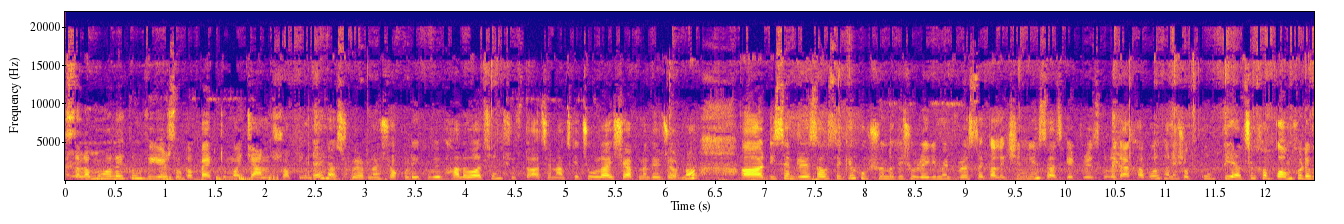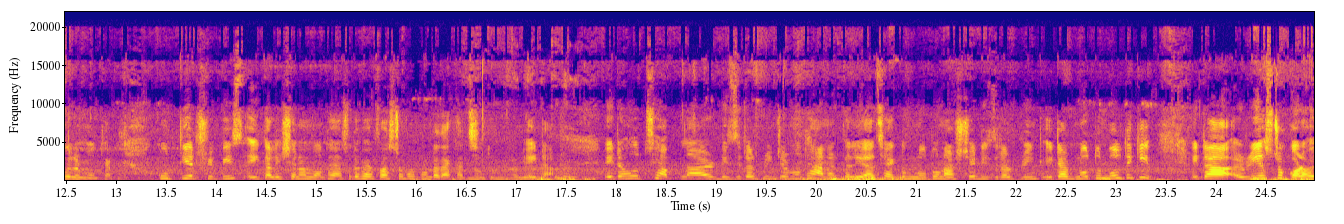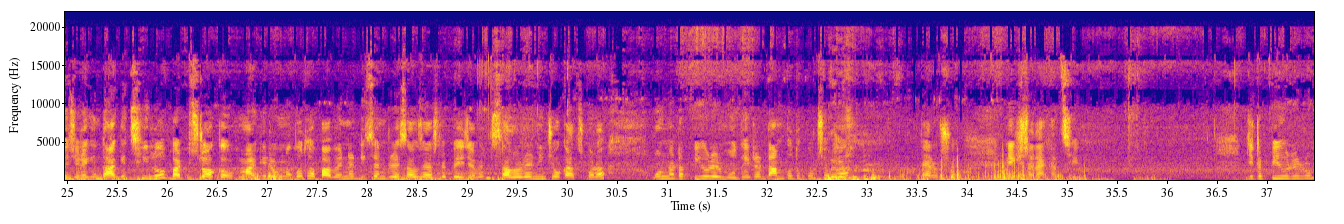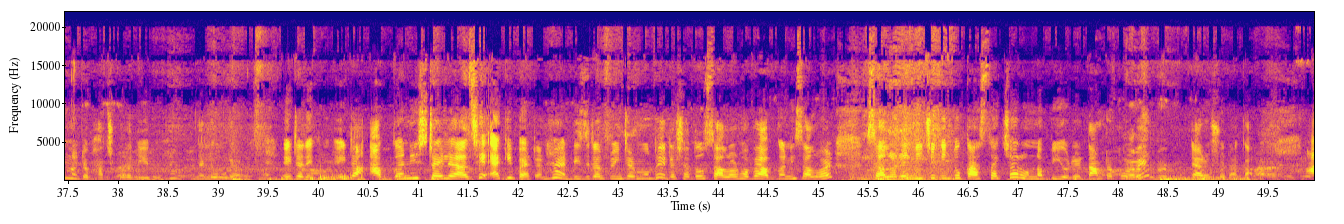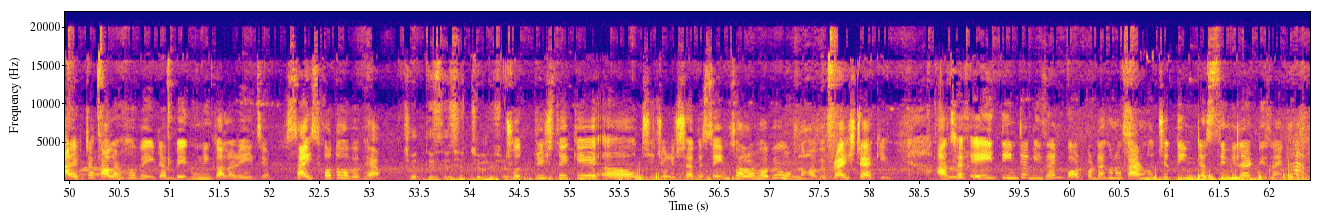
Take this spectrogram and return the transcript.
আসসালামু আলাইকুম viewers welcome back to my channel shopping ডাইন আজকে আপনারা সকলেই খুবই ভালো আছেন সুস্থ আছেন। আজকে চলে আসি আপনাদের জন্য ডিসেন্ট ড্রেস হাউস থেকে খুব সুন্দর কিছু রেডিমেড ড্রেসের কালেকশন নিয়ে। আজকে ড্রেসগুলো দেখাবো। এখানে সব কুর্তি আছে সব কমফোর্টেবলের মধ্যে। কুর্তি আর থ্রি পিস এই কালেকশনের মধ্যে আছে। তো ভাই ফার্স্ট অফ অল কোনটা দেখাচ্ছি? এইটা। এটা হচ্ছে আপনার ডিজিটাল প্রিন্টের মধ্যে আনারকালি আছে, একদম নতুন আসছে ডিজিটাল প্রিন্ট এটা নতুন বলতে কি? এটা রিস্টক করা হয়েছে। এটা কিন্তু আগে ছিল বাট স্টক আউট মার্কেটে অন্য কোথাও পাবেন না ডিসেন্ট ড্রেস হাউসে আসলে পেয়ে যাবেন। সালোয়ারের নিচেও কাজ করা, অন্যটা পিওরের মধ্যে। এটার দাম কত পড়ছে তেরোশো। নেক্সটটা দেখাচ্ছি। যেটা পিওরের অন্য এটা ভাঁজ করে দিয়ে দেবো হ্যাঁ নাহলে উড়ে এটা দেখুন এটা আফগানি স্টাইলে আছে একই প্যাটার্ন হ্যাঁ ডিজিটাল প্রিন্টের মধ্যে এটার সাথেও সালোয়ার হবে আফগানি সালোয়ার। সালোয়ারের নিচে কিন্তু কাজ থাকছে আর অন্য পিওরের দামটা পড়বে 1300 টাকা। তেরোশো টাকা। আরেকটা কালার হবে এটা বেগুনি কালার এই যে। সাইজ কত হবে ভাইয়া? ছত্রিশ থেকে ছিচল্লিশ সাথে সেম সালোয়ার হবে অন্য হবে প্রাইসটা একই। আচ্ছা এই তিনটা ডিজাইন পরপর দেখানোর কারণ হচ্ছে তিনটা সিমিলার ডিজাইন হ্যাঁ?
